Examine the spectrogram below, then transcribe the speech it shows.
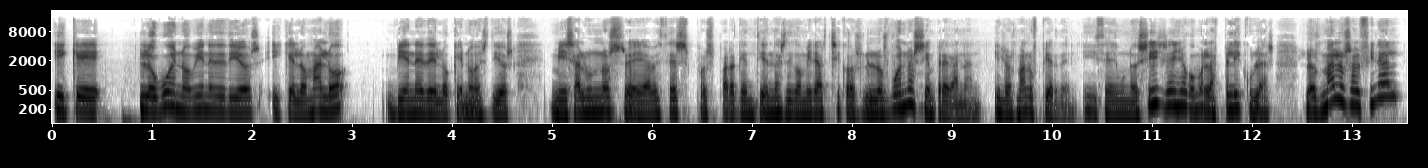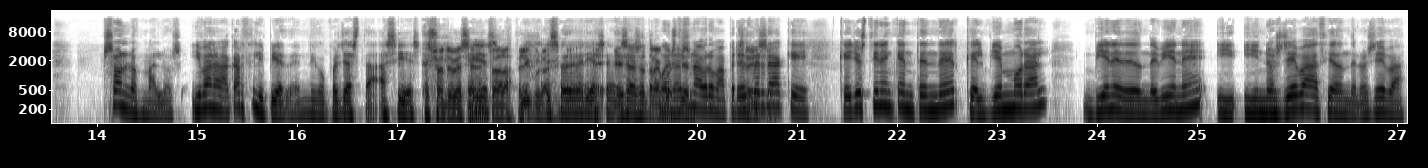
Y que lo bueno viene de Dios y que lo malo viene de lo que no es Dios. Mis alumnos, eh, a veces, pues para que entiendas, digo, mirad chicos, los buenos siempre ganan y los malos pierden. Y dice uno, sí, señor, como en las películas, los malos al final son los malos y van a la cárcel y pierden. Digo, pues ya está, así es. Eso debe ser en todas las películas. Eso debería eh, ser. Esa es otra bueno, cuestión. es una broma, pero es verdad que, que ellos tienen que entender que el bien moral viene de donde viene y, y nos lleva hacia donde nos lleva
